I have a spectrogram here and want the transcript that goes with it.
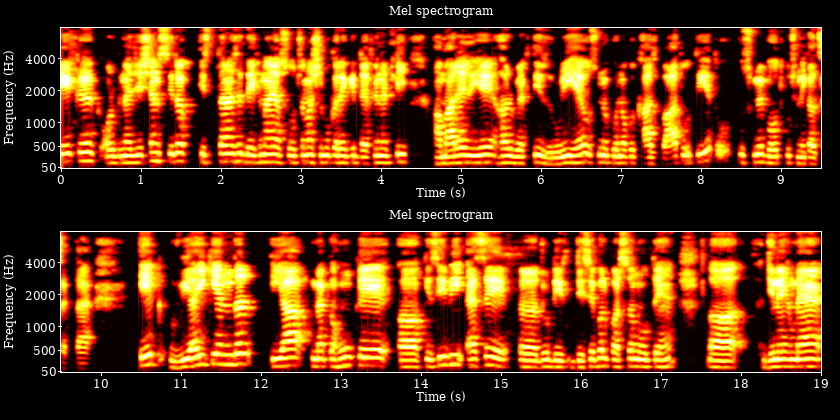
एक ऑर्गेनाइजेशन सिर्फ़ इस तरह से देखना या सोचना शुरू करे कि डेफिनेटली हमारे लिए हर व्यक्ति ज़रूरी है, उसमें कोई ना कोई खास बात होती है तो उसमें बहुत कुछ निकल सकता है। एक वीआई के अंदर या मैं कहूँ कि किसी भी ऐसे जो डिसेबल पर्सन होते हैं जिन्हें मैं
